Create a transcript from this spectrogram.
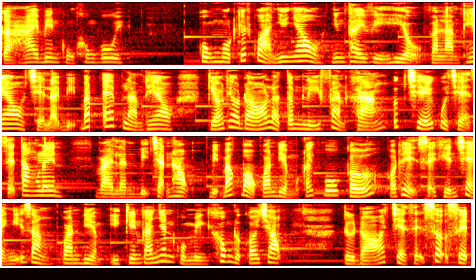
cả hai bên cùng không vui cùng một kết quả như nhau, nhưng thay vì hiểu và làm theo, trẻ lại bị bắt ép làm theo. Kéo theo đó là tâm lý phản kháng, ức chế của trẻ sẽ tăng lên. Vài lần bị chặn họng, bị bác bỏ quan điểm một cách vô cớ, có thể sẽ khiến trẻ nghĩ rằng quan điểm, ý kiến cá nhân của mình không được coi trọng. Từ đó, trẻ sẽ sợ sệt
